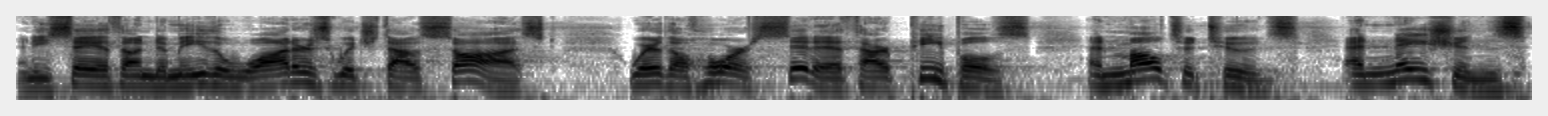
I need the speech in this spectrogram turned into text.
And he saith unto me, The waters which thou sawest, where the horse sitteth, are peoples, and multitudes, and nations,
